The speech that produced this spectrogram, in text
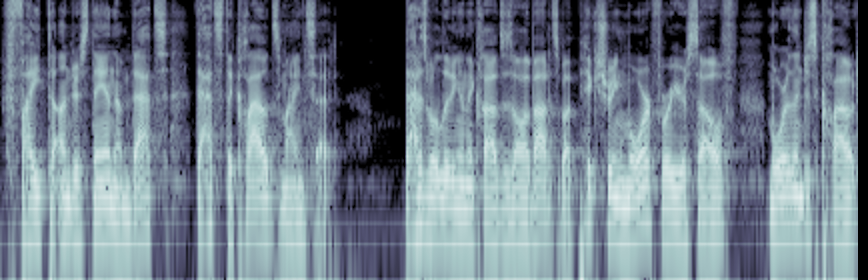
fight to understand them. That's that's the clouds mindset. That is what living in the clouds is all about. It's about picturing more for yourself, more than just clout,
